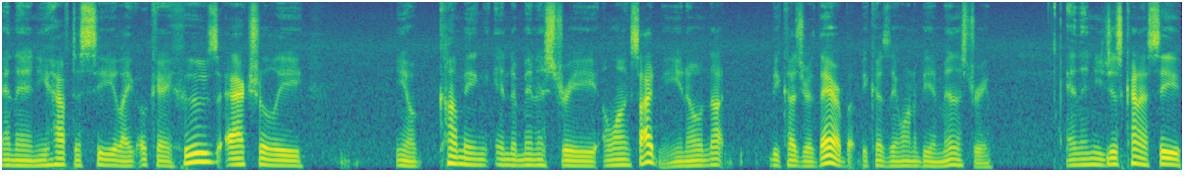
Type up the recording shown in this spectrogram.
and then you have to see like okay who's actually you know coming into ministry alongside me you know not because you're there but because they want to be in ministry and then you just kind of see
